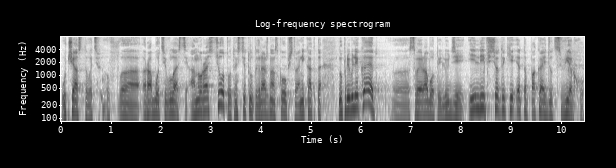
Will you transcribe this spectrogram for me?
участвовать в а, работе власти, оно растет. Вот институты гражданского общества, они как-то ну, привлекают своей работой людей, или все-таки это пока идет сверху?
